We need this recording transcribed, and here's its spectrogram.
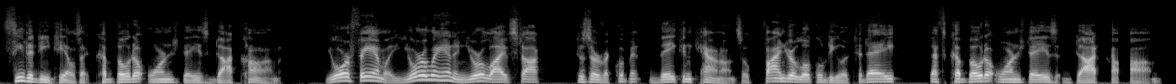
See the details at KubotaOrangeDays.com. Your family, your land, and your livestock deserve equipment they can count on. So find your local dealer today. That's KubotaOrangeDays.com.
